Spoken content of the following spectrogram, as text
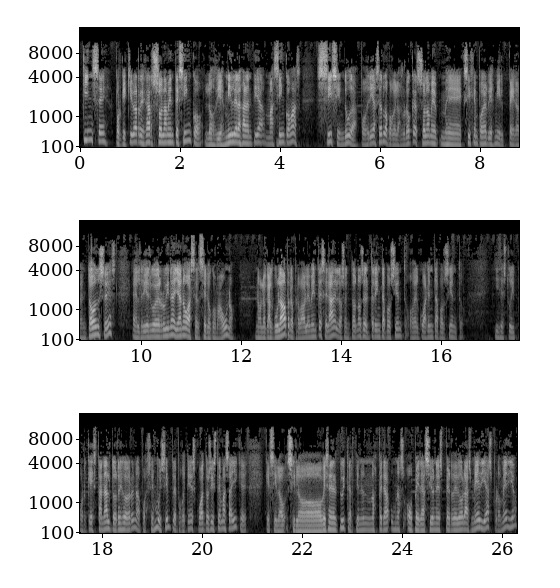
15, porque quiero arriesgar solamente 5, los 10.000 de las garantías más 5 más. Sí, sin duda, podría hacerlo porque los brokers solo me, me exigen poner 10.000, pero entonces el riesgo de ruina ya no va a ser 0,1. No lo he calculado, pero probablemente será en los entornos del 30% o del 40%. Y dices tú, ¿y por qué es tan alto el riesgo de ruina? Pues es muy simple, porque tienes cuatro sistemas ahí que, que si, lo, si lo ves en el Twitter tienen unas, unas operaciones perdedoras medias, promedio,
